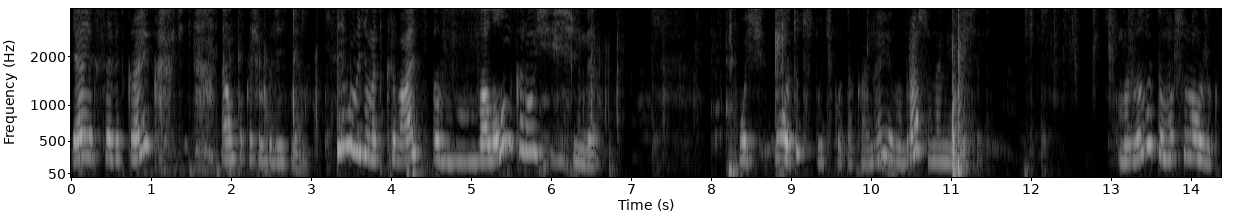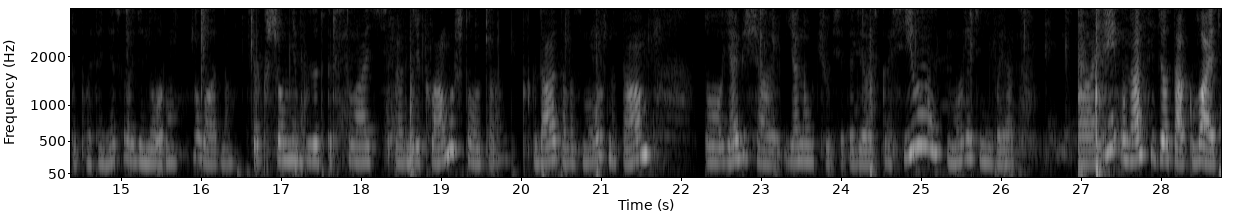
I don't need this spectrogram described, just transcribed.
Я их все відкрою, короче, я вам покажу вблизи. Теперь мы будем открывать валон, короче, шиммер. Ой, ой, тут штучка такая, но я ее выбрасываю, она меня бесит. Можливо, тому що ножик тупой, та нет, вроде норм. Ну ладно. Якщо мне будут присылать э, на рекламу что-то, когда-то, возможно, там, то я обещаю, я научусь это делать красиво, и можете не бояться. Далее у нас идет так, white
